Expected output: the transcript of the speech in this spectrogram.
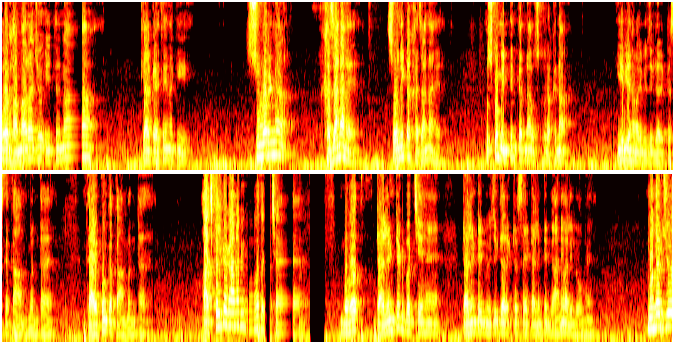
और हमारा जो इतना, क्या कहते हैं ना कि सुवर्ण खजाना है, सोने का खजाना है, उसको मेंटेन करना, उसको रखना, ये भी हमारे म्यूज़िक डायरेक्टर्स का काम बनता है। गायकों का काम बनता है। आजकल का गाना भी बहुत अच्छा है। बहुत टैलेंटेड बच्चे हैं टैलेंटेड म्यूज़िक डायरेक्टर्स हैं टैलेंटेड गाने वाले लोग हैं। मगर जो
